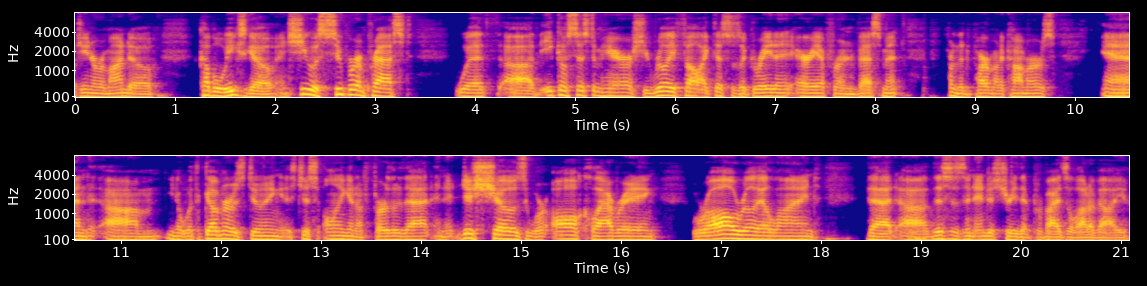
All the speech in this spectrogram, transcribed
Gina Raimondo, a couple weeks ago, and she was super impressed with uh, the ecosystem here. She really felt like this was a great area for investment from the Department of Commerce. And um, you know what the governor is doing is just only going to further that, and it just shows we're all collaborating. We're all really aligned that uh, this is an industry that provides a lot of value.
